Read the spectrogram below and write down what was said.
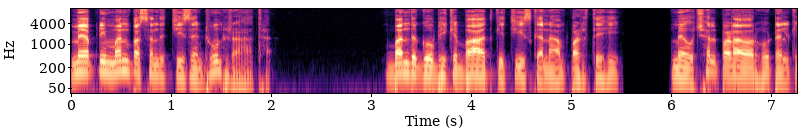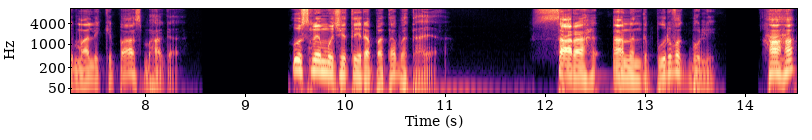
मैं अपनी मनपसंद चीज़ें ढूंढ रहा था। बंद गोभी के बाद की चीज़ का नाम पढ़ते ही मैं उछल पड़ा और होटल के मालिक के पास भागा। उसने मुझे तेरा पता बताया। सारा आनंदपूर्वक बोली हाँ हाँ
